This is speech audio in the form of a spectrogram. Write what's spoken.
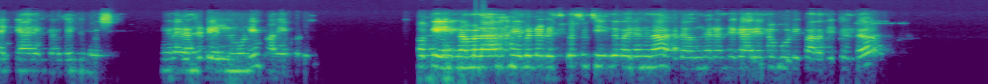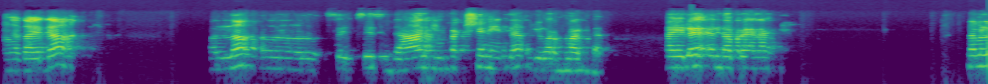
മെക്കാനിക്കൽ വെന്റിലേഷൻ ഇങ്ങനെ രണ്ട് പേരിലും കൂടി അറിയപ്പെടുന്നു. ഓക്കെ നമ്മൾ ഇവിടെ ഡിസ്കസ് ചെയ്ത് വരുന്ന ഒന്ന് രണ്ട് കാര്യങ്ങൾ കൂടി പറഞ്ഞിട്ടുണ്ട്. അതായത് ഒന്ന് sepsis an infection in your blood അതിൽ എന്താ പറയാ നമ്മൾ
